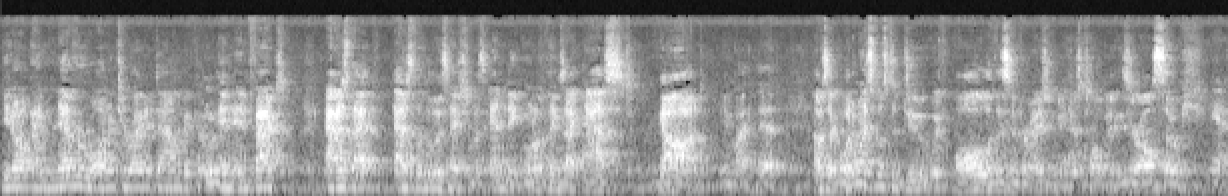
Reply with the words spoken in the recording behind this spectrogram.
You know, I never wanted to write it down because, Mhm. in, in fact, as that as the hallucination was ending, one of the things I asked God in my head, I was like, "What am I supposed to do with all of this information you Yeah. just told me? These are all so Yeah.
